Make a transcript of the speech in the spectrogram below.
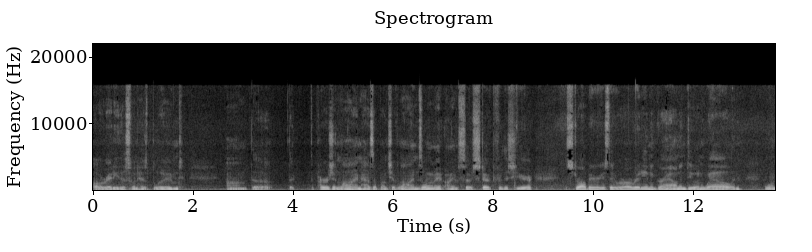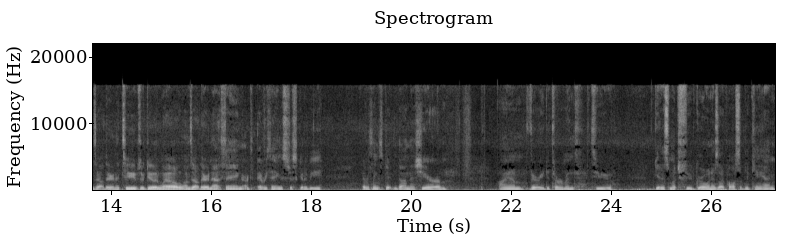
already. This one has bloomed. Um, the, the, the Persian lime has a bunch of limes on it. I am so stoked for this year the strawberries. They were already in the ground and doing well. And the ones out there in the tubes are doing well. The ones out there in that thing, are, everything's just going to be, everything's getting done this year. I'm, I am very determined to get as much food growing as I possibly can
